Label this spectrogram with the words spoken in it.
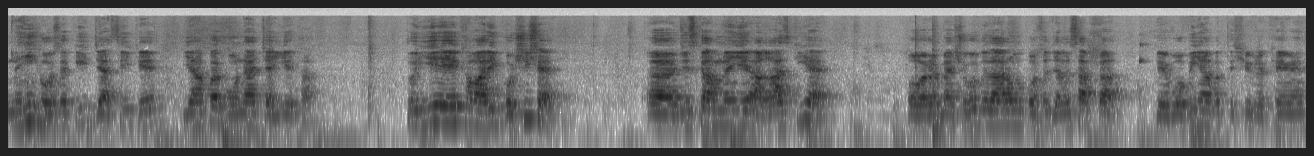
नहीं हो सकी जैसी के यहाँ पर होना चाहिए था। तो ये एक हमारी कोशिश है जिसका हमने ये आगाज़ किया है। और मैं शुक्रगुजार हूँ कौंसल जनरल साहब का कि वो भी यहाँ पर तशरीफ़ रखे हुए हैं।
